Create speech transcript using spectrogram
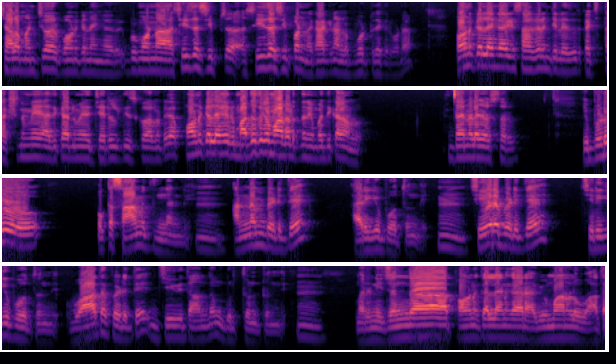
చాలా మంచివారు పవన్ కళ్యాణ్ గారు. ఇప్పుడు మొన్న సీజర్ షిప్ సీజర్ షిప్ అన్నారు కాకినాడ పోర్టు దగ్గర కూడా. పవన్ కళ్యాణ్ గారికి సహకరించలేదు. ఖచ్చితంగా తక్షణమే అధికారుల మీద చర్యలు తీసుకోవాలంటే పవన్ కళ్యాణ్ గారికి మద్దతుగా మాట్లాడుతున్నారు ఈ మధ్యకాలంలో. దాన్ని ఎలా చేస్తారు? ఇప్పుడు ఒక సామెత ఉందండి. అన్నం పెడితే అరిగిపోతుంది. చీర పెడితే చిరిగిపోతుంది. వాత పెడితే జీవితాంతం గుర్తుంటుంది. మరి నిజంగా పవన్ కళ్యాణ్ గారి అభిమానులు వాత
